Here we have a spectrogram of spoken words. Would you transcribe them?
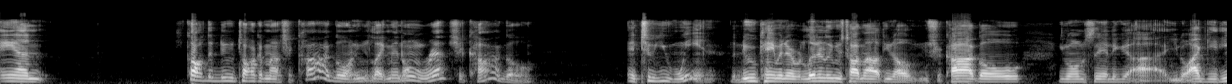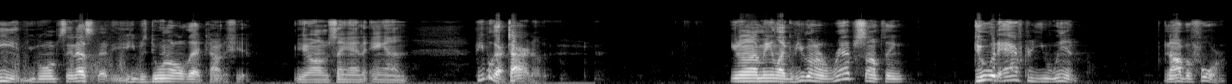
And he caught the dude talking about Chicago, and he was like, "Man, don't rep Chicago until you win." The dude came in there, literally was talking about, you know, Chicago. You know what I'm saying? Guy, you know, I get in. You know what I'm saying? That's that. He was doing all that kind of shit. You know what I'm saying? And people got tired of it. You know what I mean? Like if you're gonna rep something, do it after you win, not before.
